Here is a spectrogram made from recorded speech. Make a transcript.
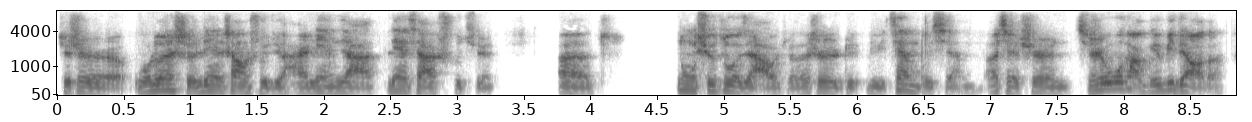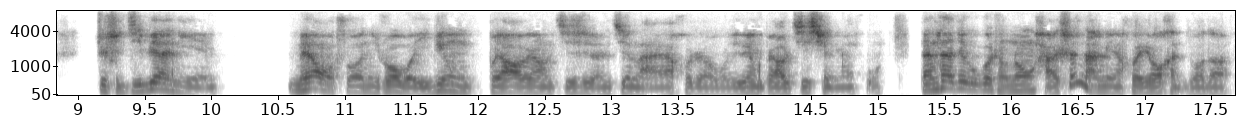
就是无论是链上数据还是链下链下数据，呃，弄虚作假，我觉得是屡屡见不鲜，而且是其实无法规避掉的。就是即便你没有说你说我一定不要让机器人进来啊，或者我一定不要机器人用户，但在这个过程中还是难免会有很多的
